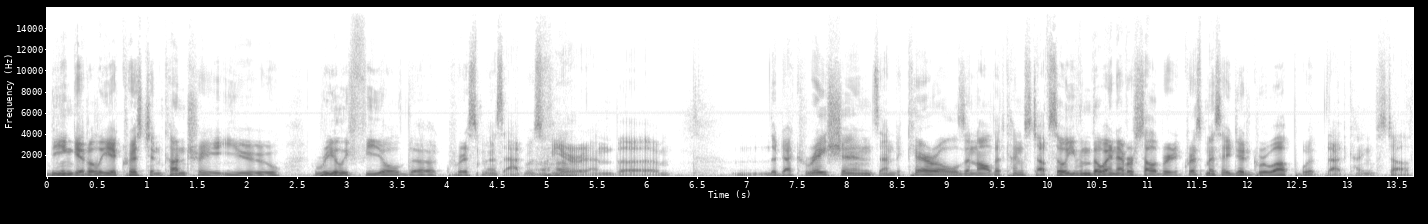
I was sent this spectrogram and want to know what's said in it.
being Italy a Christian country, you really feel the Christmas atmosphere and the the decorations and the carols and all that kind of stuff. So even though I never celebrated Christmas, I did grow up with that kind of stuff.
